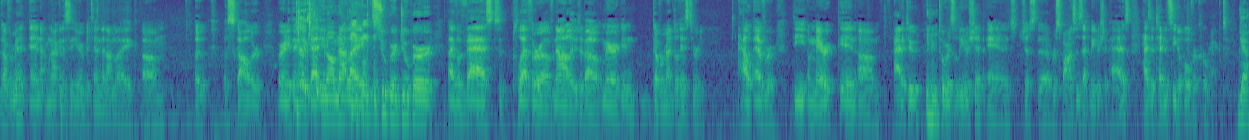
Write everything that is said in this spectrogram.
government, and I'm not gonna sit here and pretend that I'm like um, a a scholar or anything like that. You know, I'm not like super duper. I have a vast plethora of knowledge about American governmental history. However, the American um, attitude mm-hmm. towards leadership and just the responses that leadership has has a tendency to overcorrect. yeah,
